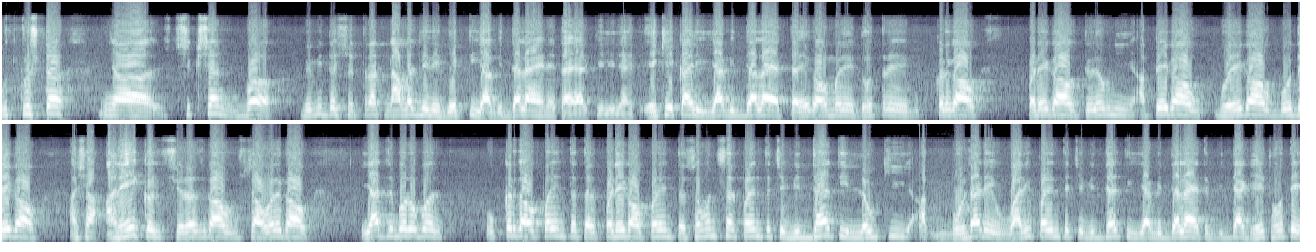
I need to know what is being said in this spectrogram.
उत्कृष्ट शिक्षण व विविध क्षेत्रात नावाजलेली व्यक्ती या विद्यालयाने तयार केलेले आहेत. एकेकाळी या विद्यालयात तळेगावमध्ये धोत्रे उकडगाव पडेगाव तिळवणी आपेगाव भोयेगाव गोधेगाव अशा अनेक शिरसगाव सावळगाव याचबरोबर उक्कडगावपर्यंत तर पडेगावपर्यंत सवंतसरपर्यंतचे विद्यार्थी लौकी भोजाडे वारीपर्यंतचे विद्यार्थी या विद्यालयात विद्या घेत होते.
